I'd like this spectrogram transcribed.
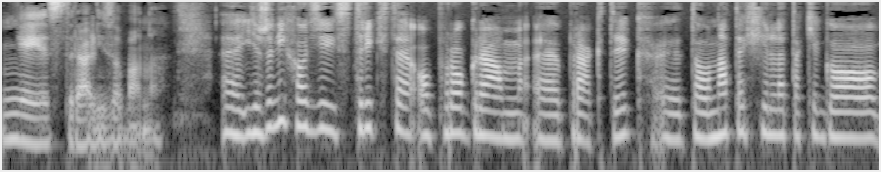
nie jest realizowana. E, jeżeli chodzi stricte o program e, praktyk, to na tę chwilę takiego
